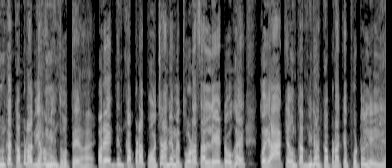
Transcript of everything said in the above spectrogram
उनका कपड़ा भी हम ही धोते हैं। और एक दिन कपड़ा पहुँचाने में थोड़ा सा लेट हो गए, कोई आके उनका बिना कपड़ा के फ़ोटो ले लिया।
